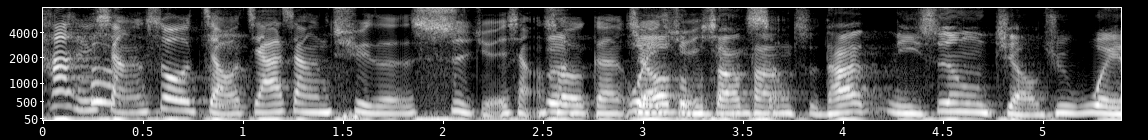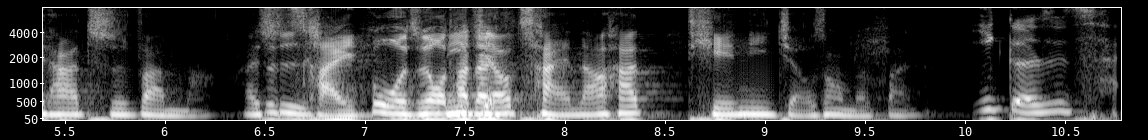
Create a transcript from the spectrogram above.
他很享受脚加上去的视觉享受跟味脚怎么觉享受当汤。匙？他你是用脚去喂他吃饭吗？还是是踩过之后你他再脚踩，然后他舔你脚上的饭？一个是踩，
